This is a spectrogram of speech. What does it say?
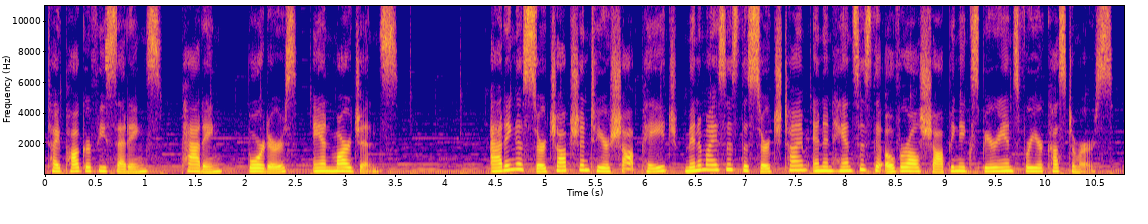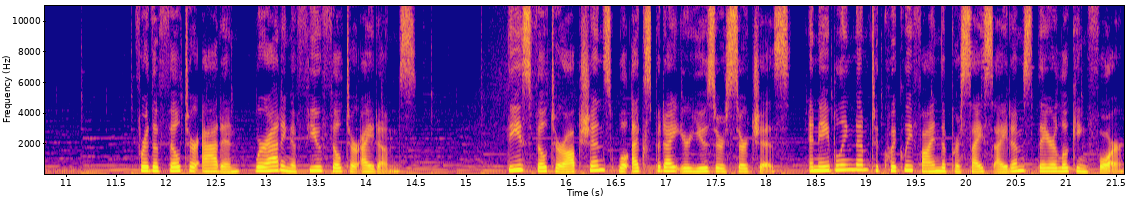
typography settings, padding, borders, and margins. Adding a search option to your shop page minimizes the search time and enhances the overall shopping experience for your customers. For the filter add-in, we're adding a few filter items. These filter options will expedite your users' searches, enabling them to quickly find the precise items they are looking for.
